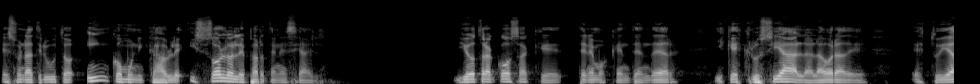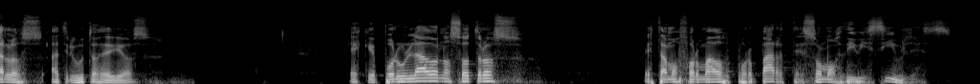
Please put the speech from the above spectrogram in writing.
es un atributo incomunicable y solo le pertenece a Él. Y otra cosa que tenemos que entender y que es crucial a la hora de estudiar los atributos de Dios es que por un lado nosotros estamos formados por partes, somos divisibles.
